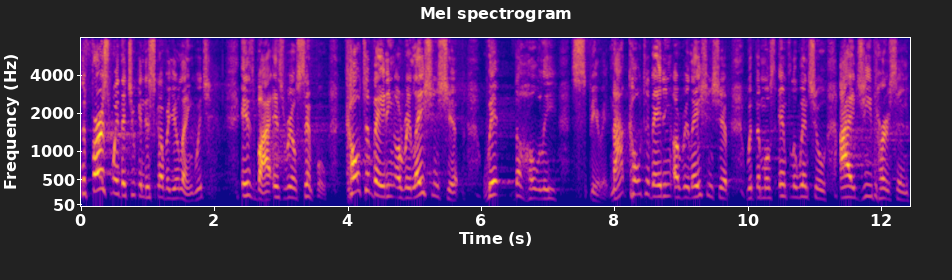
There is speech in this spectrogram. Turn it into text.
The first way that you can discover your language is by, it's real simple, cultivating a relationship with the Holy Spirit. Not cultivating a relationship with the most influential IG person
